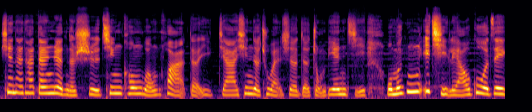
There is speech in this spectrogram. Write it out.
现在他担任的是清空文化的一家新的出版社的总编辑，我们一起聊过这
